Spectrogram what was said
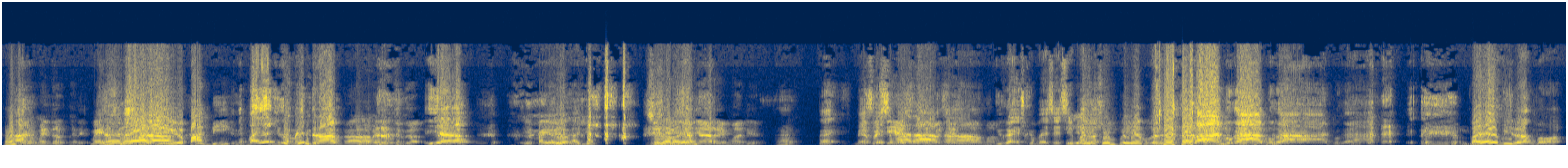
Dia main drum kan ya? main Ya, drum, main drum. iya padi. ini Pak Yoyo juga main drum Heeh. Main drum juga. iya Iya, Pak Yoyo lanjut. saudaranya Dia Arema dia. PSS, Semarang juga ex PSSI Iya, sumpil ya bukan. bukan bukan bukan bukan Pak Yoyo bilang bahwa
